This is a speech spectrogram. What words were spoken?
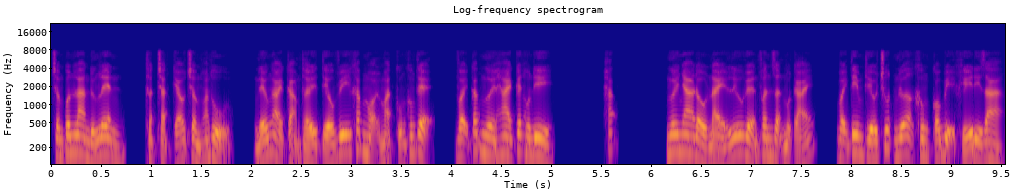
trần quân lan đứng lên, thật chặt kéo trầm hoan thủ, nếu ngài cảm thấy tiếu vĩ khắp mọi mặt cũng không tệ, vậy các ngươi hai kết hôn đi. Hắc. Ngươi nha đầu này lưu huyện phân giận một cái vậy tim thiếu chút nữa không có bị khí đi ra.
